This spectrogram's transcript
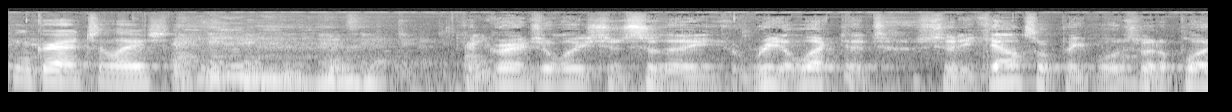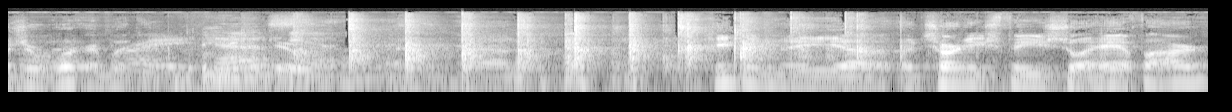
Congratulations. Congratulations to the re-elected city council people. It's been a pleasure working with you. Yes. Keeping the uh, attorney's fees to a half hour,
